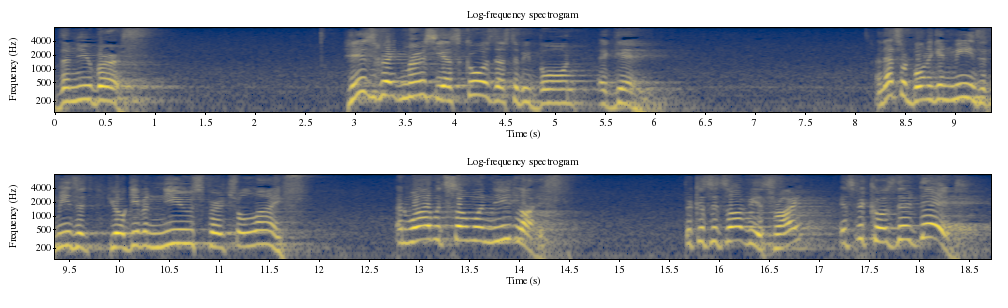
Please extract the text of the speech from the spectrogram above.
The new birth. His great mercy has caused us to be born again. And that's what born again means. It means that you're given new spiritual life. And why would someone need life? Because it's obvious, right? It's because they're dead.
